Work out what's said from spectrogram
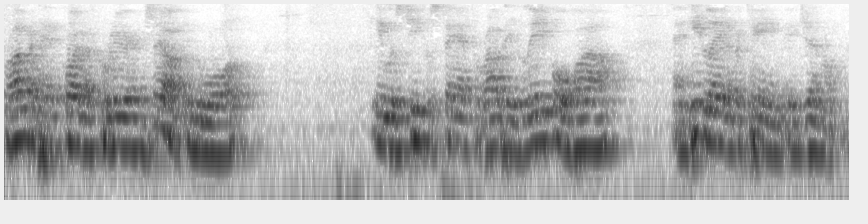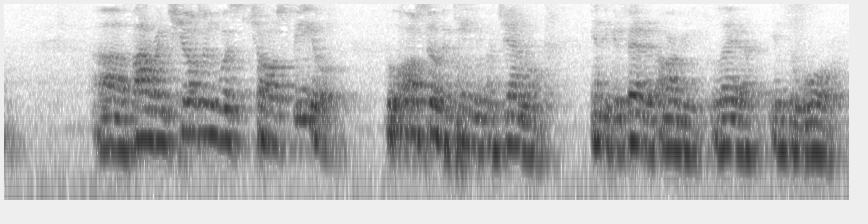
Robert had quite a career himself in the war. He was chief of staff to Robert E. Lee for a while, and he later became a general. Uh, following Chilton was Charles Field, who also became a general in the Confederate Army later in the war.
